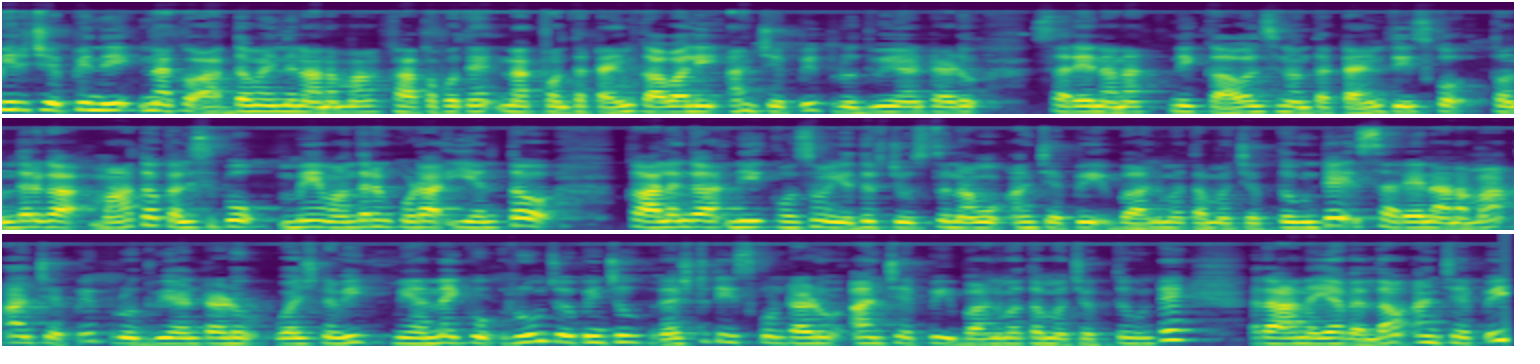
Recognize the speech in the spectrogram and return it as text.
మీరు చెప్పింది నాకు అర్థమైంది నానమ్మ. కాకపోతే నాకు కొంత టైం కావాలి అని చెప్పి పృథ్వీ అంటాడు. సరే నాన్న నీకు కావాల్సినంత టైం తీసుకో. తొందరగా మాతో కలిసిపో. మేమందరం కూడా ఎంతో కాలంగా నీ కోసం ఎదురు చూస్తున్నాము అని చెప్పి భానుమతమ్మ చెప్తూ ఉంటే సరే నానమ్మ అని చెప్పి పృథ్వీ అంటాడు. వైష్ణవి మీ అన్నయ్యకు రూమ్ చూపించు రెస్ట్ తీసుకుంటాడు అని చెప్పి భానుమతమ్మ చెప్తూ ఉంటే రానయ్య వెళ్దాం అని చెప్పి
